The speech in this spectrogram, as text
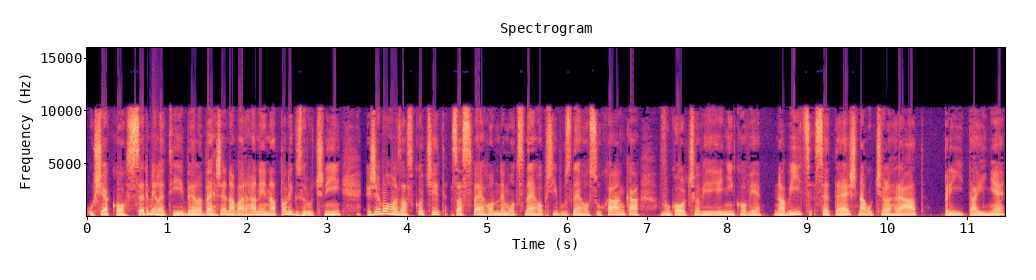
Už jako sedmiletý byl ve hře na varhany natolik zručný, že mohl zaskočit za svého nemocného příbuzného suchánka v Golčově Jeníkově. Navíc se též naučil hrát prý tajně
